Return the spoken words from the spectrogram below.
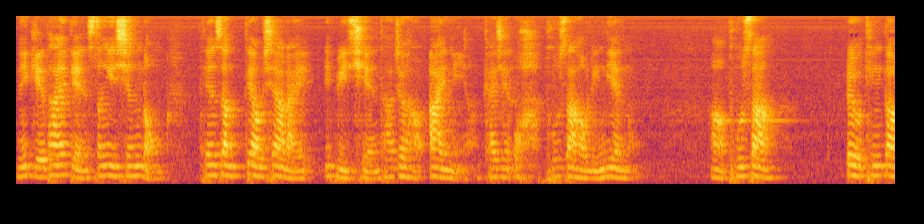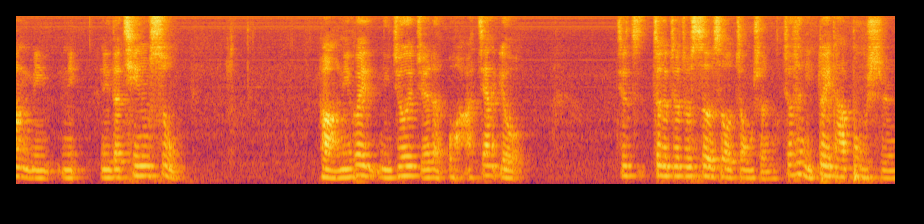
你给他一点生意兴隆，天上掉下来一笔钱，他就好爱你，很开心。哇，菩萨好灵验哦！啊，菩萨，被我听到你你你的倾诉，好，你会你就会觉得哇，这样有，就这个叫做摄受众生，就是你对他布施，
